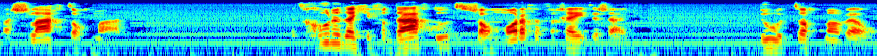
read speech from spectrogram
maar slaag toch maar. Het goede dat je vandaag doet, zal morgen vergeten zijn. Doe het toch maar wel.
